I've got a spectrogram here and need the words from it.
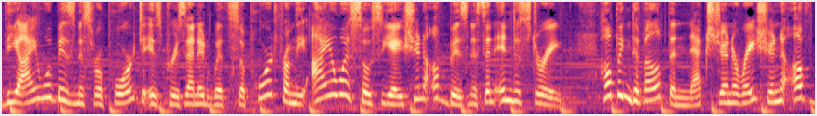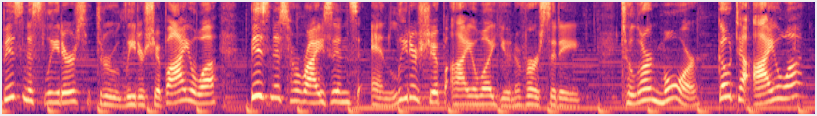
The Iowa Business Report is presented with support from the Iowa Association of Business and Industry, helping develop the next generation of business leaders through Leadership Iowa, Business Horizons, and Leadership Iowa University. To learn more, go to iowaabi.org.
